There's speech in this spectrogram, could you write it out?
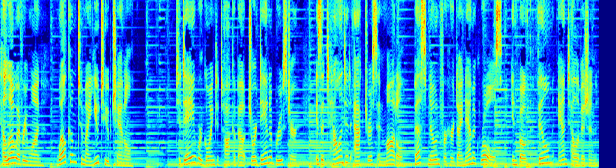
Hello, everyone. Welcome to my YouTube channel. Today, we're going to talk about Jordana Brewster, is a talented actress and model best known for her dynamic roles in both film and television.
